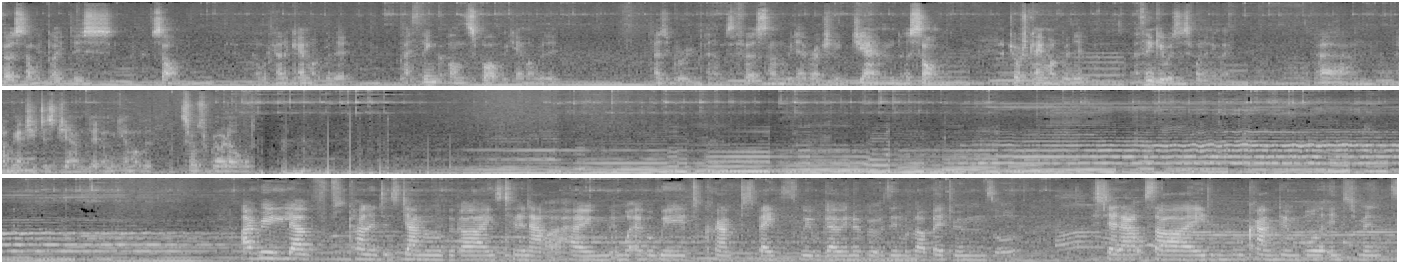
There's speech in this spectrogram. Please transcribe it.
first time we played this song, and we kind of came up with it. I think on the spot we came up with it as a group, and it was the first time that we'd ever actually jammed a song. Josh came up with it. I think it was this one anyway. Um, and we actually just jammed it, and we came up with it. songs were growing old. I really loved kind of just jamming with the guys, chilling out at home in whatever weird cramped space we were going, whether it was in one of our bedrooms or a shed outside, and we were crammed in with all the instruments.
